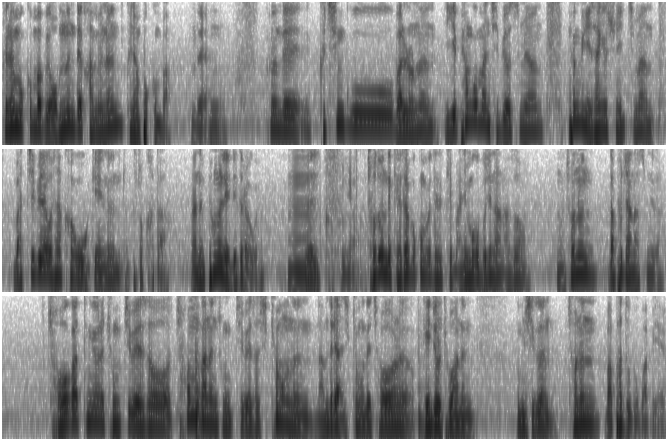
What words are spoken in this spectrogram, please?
게살볶음밥이 없는데 가면은 그냥 볶음밥. 네. 어. 그런데 그 친구 말로는 이게 평범한 집이었으면 평균 이상일 수는 있지만 맛집이라고 생각하고 오기에는 좀 부족하다라는 평을 내리더라고요. 음, 그렇군요. 저도 근데 게살볶음밥에 그렇게 많이 먹어보진 않아서 음, 저는 나쁘지 않았습니다. 저 같은 경우는 중국집에서 처음 가는 중국집에서 시켜 먹는 남들이 안 시켜 먹는데 저 개인적으로 좋아하는 음식은 저는 마파두부밥이에요.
